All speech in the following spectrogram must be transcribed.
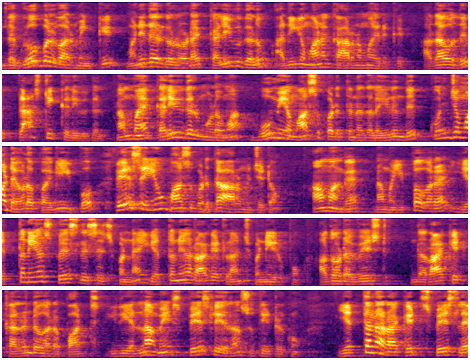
இந்த குளோபல் வார்மிங்க்கு மனிதர்களோட கழிவுகளும் அதிகமான காரணமா இருக்கு. அதாவது பிளாஸ்டிக் கழிவுகள். நம்ம கழிவுகள் மூலமா பூமியை மாசுபடுத்தினதுல இருந்து கொஞ்சமா டெவலப் ஆகி இப்போ ஸ்பேஸையும் மாசுபடுத்த ஆரம்பிச்சிட்டோம். ஆமாங்க நம்ம இப்போ வர எத்தனையோ ஸ்பேஸ் ரிசர்ச் பண்ண எத்தனையோ ராக்கெட் லான்ச் பண்ணியிருப்போம். அதோட வேஸ்ட் இந்த ராக்கெட் கலண்டு வர பார்ட்ஸ் இது எல்லாமே ஸ்பேஸ்லேயே தான் சுற்றிட்டு இருக்கும். எத்தனை ராக்கெட் ஸ்பேஸில்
